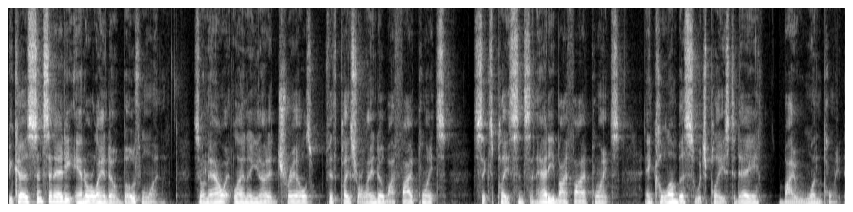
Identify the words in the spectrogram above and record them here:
because Cincinnati and Orlando both won. So now Atlanta United trails fifth place Orlando by five points, sixth place Cincinnati by five points, and Columbus, which plays today, by one point.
